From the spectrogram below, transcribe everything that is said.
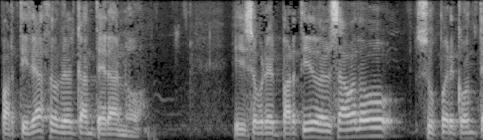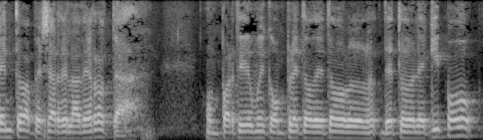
partidazo del canterano. Y sobre el partido del sábado, súper contento a pesar de la derrota. Un partido muy completo de todo, de todo el equipo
